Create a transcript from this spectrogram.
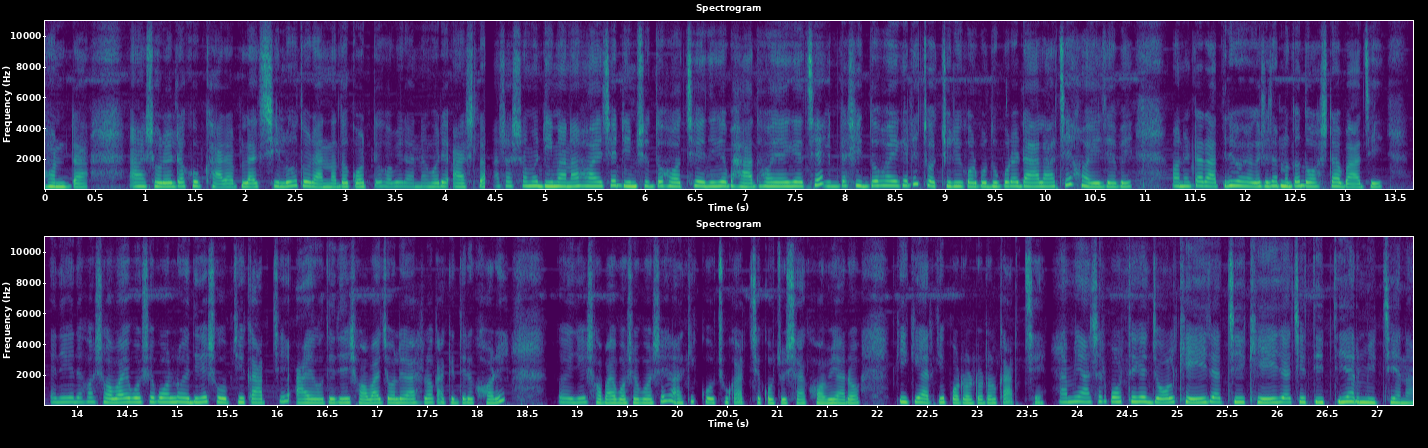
ঘণ্টা। আর শরীরটা খুব খারাপ লাগছিল, তো রান্না তো করতে হবে, রান্নাঘরে আসলাম। আসার সময় ডিম আনা হয়েছে, ডিম সিদ্ধ হচ্ছে, এদিকে ভাত হয়ে গেছে। ডিমটা সিদ্ধ হয়ে গেলে চচ্চড়ি করব, দুপুরে ডাল আছে, হয়ে যাবে। অনেকটা রাত্রি হয়ে গেছে, জানো তো, দশটা বাজে। এদিকে দেখো সবাই বসে পড়ল এদিকে সবজি কাটছে আয় অতিথি সবাই চলে আসলো কাকিদের ঘরে। তো এই যে সবাই বসে বসে আর কি কচু কাটছে, কচু শাক হবে আরও কী কী আর কি পটল টটল কাটছে। আমি আসার পর থেকে জল খেয়েই যাচ্ছি খেয়েই যাচ্ছি, তৃপ্তি আর মিটছে না।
